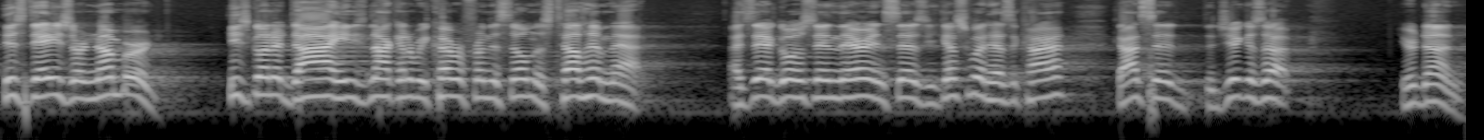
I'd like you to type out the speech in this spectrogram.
his days are numbered. He's going to die. He's not going to recover from this illness. Tell him that. Isaiah goes in there and says, Guess what, Hezekiah? God said, The jig is up. You're done.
